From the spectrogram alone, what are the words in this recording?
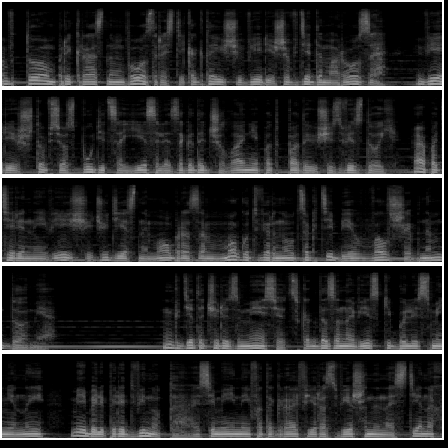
В том прекрасном возрасте, когда еще веришь в Деда Мороза, веришь, что все сбудется, если загадать желание под падающей звездой, а потерянные вещи чудесным образом могут вернуться к тебе в волшебном доме. Где-то через месяц, когда занавески были сменены, мебель передвинута, а семейные фотографии развешаны на стенах,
